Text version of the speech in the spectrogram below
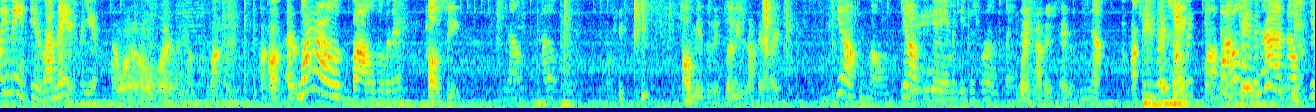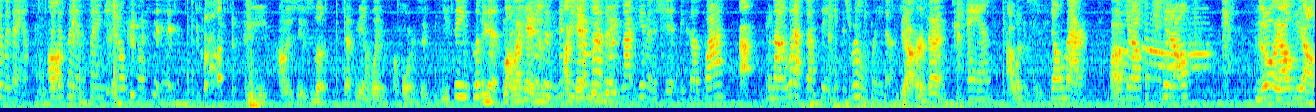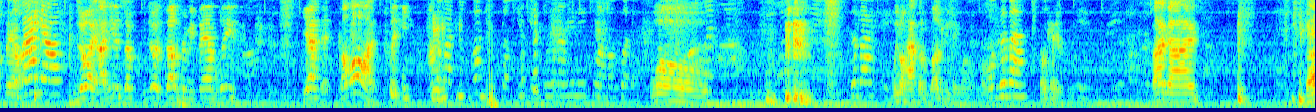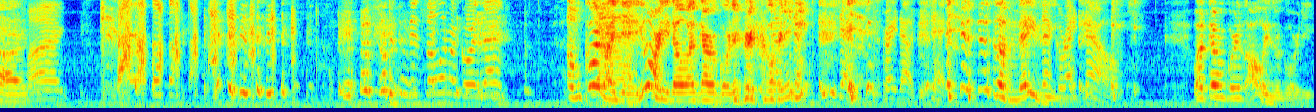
What do you mean? Ew, I made it for you. I want to. I won't order it right now. I'm not- I'll- Uh, why are all those bottles over there? oh, see. No, I don't see. Oh, it means so it means it's not there, right? Get off the phone. Get off the game and get this room cleaned. Wait, I finished the game. No. I can't erase Don't be, Mom, I don't can't give a, erase I it. don't give a damn. Oh. Sick of saying the same shit over and over again. See, oh, you see, see, look, that's me. I'm winning. I'm forward too. You see, look at this. Mom, this I can't this just- is, this I is your can't just mother leave. not giving a shit because why? Ah. When I left, I said get this room cleaned up, See, I heard that. and I wasn't sleep. don't matter. So Uh, get off, get it off. Joy, help me out, man. Goodbye, y'all. Joy, I need some. Joy, stop for me, fam, please. Yes, it, come on, please. I'm about to unplug it, so you can do whatever you need to. I'm unplugging Whoa. it. Goodbye. We don't have to unplug anything, mom. Well, goodbye. Okay. Bye, guys. Bye. Bye. I'm so. Did someone record that? Of course I did. You already know I got recorded recording. Check, check right now. Check. this is amazing. Check right now. What's got recorded is always recording.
